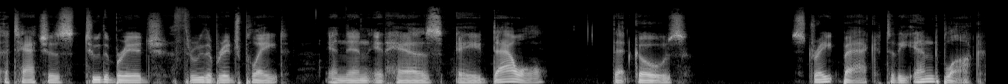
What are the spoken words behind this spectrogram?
attaches to the bridge through the bridge plate, and then it has a dowel that goes straight back to the end block,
